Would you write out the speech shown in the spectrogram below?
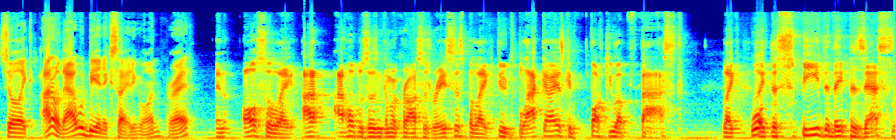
So like I don't know, that would be an exciting one, right? And also, like, I, I hope this doesn't come across as racist, but like, dude, black guys can fuck you up fast. Like, like the speed that they possess,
